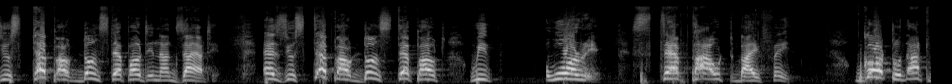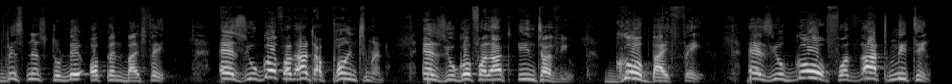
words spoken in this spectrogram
you step out, don't step out in anxiety. As you step out, don't step out with worry. Step out by faith. Go to that business today open by faith. As you go for that appointment, as you go for that interview, go by faith. As you go for that meeting,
